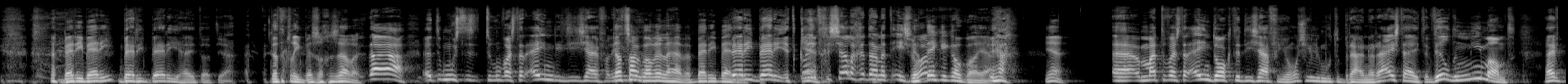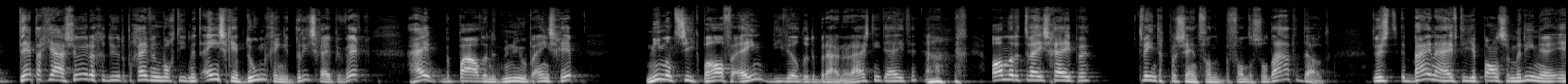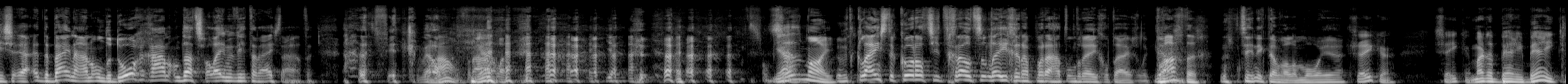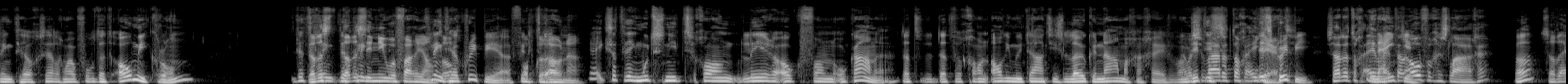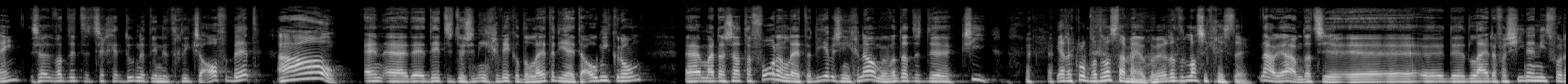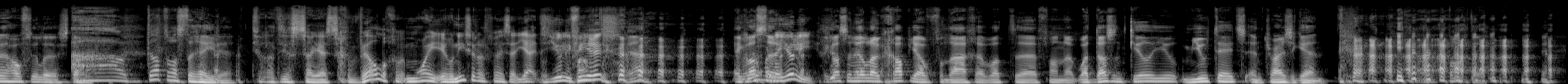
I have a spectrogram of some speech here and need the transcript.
Berry Berry? Berry berry heet dat, ja. Dat klinkt best wel gezellig. Nou ja, en toen, moest, toen was er één die, die zei van... Dat zou ik wel willen hebben. Berry berry. Het klinkt Ja. gezelliger dan het is, hoor. Dat denk ik ook wel, ja. Ja. ja. Eh, maar toen was er één dokter die zei van... jongens, jullie moeten bruine rijst eten. Wilde niemand. Hij heeft 30 jaar zeuren geduurd. Op een gegeven moment mocht hij het met één schip doen. Gingen drie schepen weg. Hij bepaalde het menu op één schip. Niemand ziek, behalve één. Die wilde de bruine rijst niet eten. Andere twee schepen, 20% van de, van de soldaten dood. Dus bijna heeft de Japanse marine is, eh, er bijna aan onderdoor gegaan... omdat ze alleen maar witte rijst aten. Dat vind ik geweldig. Wauw. verhalen. Dat is mooi. Het kleinste korreltje het grootste legerapparaat ontregelt eigenlijk. Ja, Prachtig. dat vind ik dan wel een mooie... Zeker, zeker. Maar dat Berry Berry klinkt heel gezellig. Maar bijvoorbeeld dat Omicron... Dat is, klinkt- dat is die nieuwe variant, klinkt toch? heel creepy, ja. Vind Op ik wel. corona. Ja, ik zat te denken, moeten ze niet gewoon leren ook van orkanen? Dat, we- dat we gewoon al die mutaties leuke namen gaan geven. Want maar dit ze waren is, toch één dit is keer. creepy. Ze hadden toch één letter eindje. overgeslagen? Wat? Is dat één? Ze, want dit, ze doen het in het Griekse alfabet. Oh! En eh, de- dit is dus een ingewikkelde letter, die heet de Omicron. Eh, maar daar zat daarvoor een letter, die hebben ze niet genomen, want dat is de Xi. Ja, dat klopt. Wat was daarmee ook alweer? Dat las ik gisteren. Nou ja, omdat ze eh, de leider van China niet voor het hoofd willen staan. Ah, dat was de reden. Dat is, zou juist geweldig, mooie ironie zou dat geweest zijn. Ja, het is jullie virus. Ja. Ik was las, naar er- jullie. ik las een heel leuk grapje over vandaag. wat, eh, van What doesn't kill you, mutates and tries again. Heel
